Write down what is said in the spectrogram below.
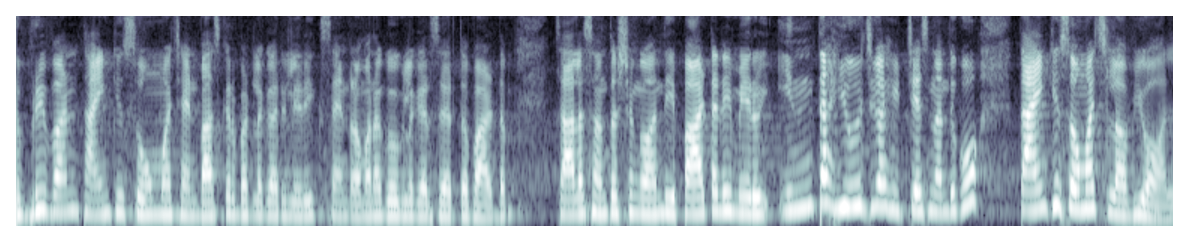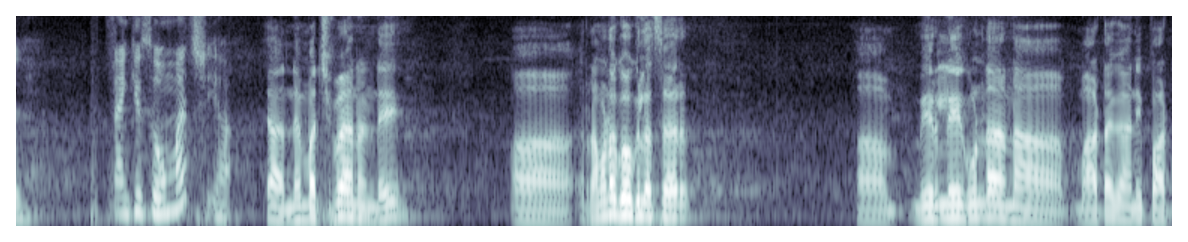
Everyone thank you so much and Bhaskar Bhatla గారి లిరిక్స్ అండ్ రమణ గోగుల గారి సార్తో పాడడం చాలా సంతోషంగా ఉంది. ఈ పాటని మీరు ఇంత హ్యూజ్గా హిట్ చేసినందుకు thank you so much love you all thank you so much ya ya నేను మర్చిపోయానండి. ఆ, రమణ గోకుల సార్ మీరు లేకుండా నా మాట కానీ పాట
